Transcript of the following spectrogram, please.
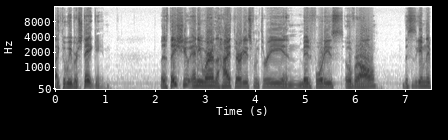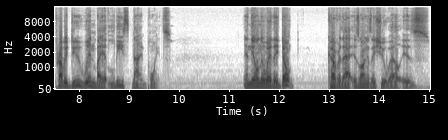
like the Weber State game. But if they shoot anywhere in the high 30s from three and mid 40s overall, this is a game they probably do win by at least nine points. And the only way they don't cover that, as long as they shoot well, is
